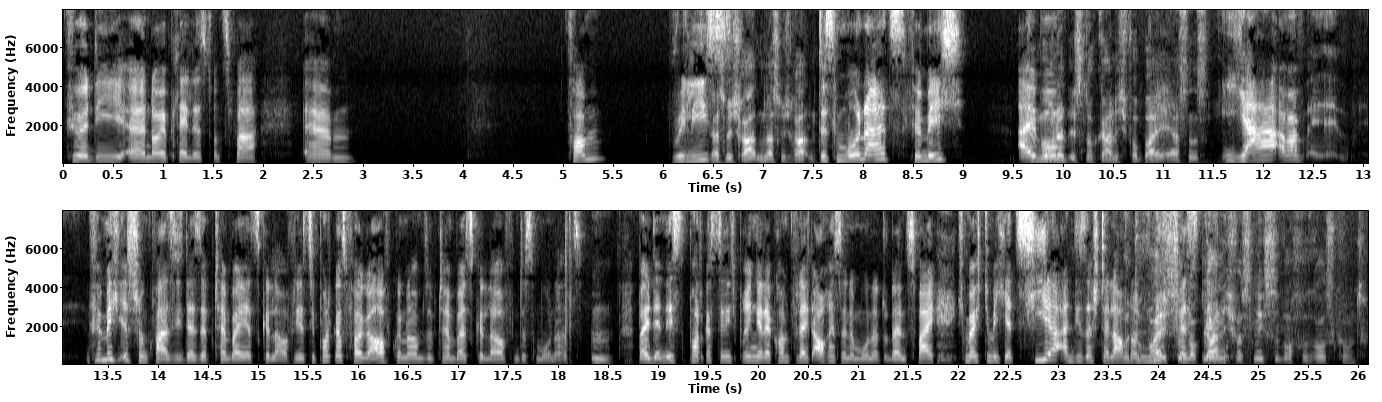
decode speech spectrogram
für die äh, neue Playlist. Und zwar ähm, vom Release Lass mich raten, lass mich raten. des Monats für mich. Der Album. Monat ist noch gar nicht vorbei, erstens. Ja, aber äh, für mich ist schon quasi der September jetzt gelaufen. Jetzt die Podcast-Folge aufgenommen, September ist gelaufen des Monats. Mm. Weil der nächste Podcast, den ich bringe, der kommt vielleicht auch erst in einem Monat oder in zwei. Ich möchte mich jetzt hier an dieser Stelle Aber auch noch du nicht weißt doch festlegen. noch gar nicht, was nächste Woche rauskommt.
